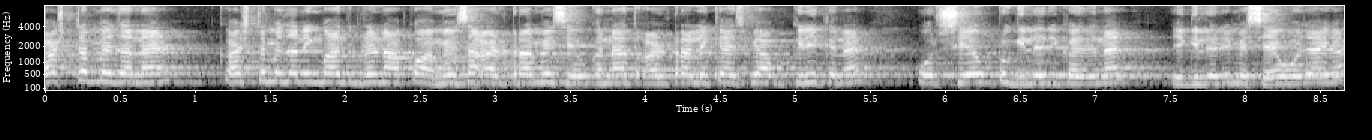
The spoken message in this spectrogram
कस्टम में जाना है। कस्टम में जाने के बाद फ्रेंड आपको हमेशा अल्ट्रा में सेव करना है। तो अल्ट्रा लिखा है, इस पर आपको क्लिक करना है और सेव टू गिलेरी कर देना है। ये गिलेरी में सेव हो जाएगा।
